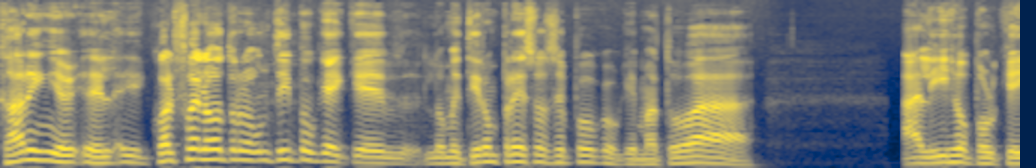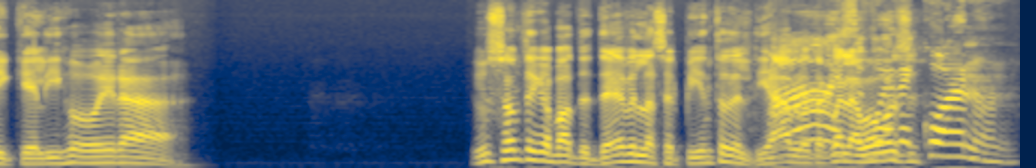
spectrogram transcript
Cutting your- el- ¿Cuál fue el otro? Un tipo que, que lo metieron preso hace poco, que mató a al hijo porque que el hijo era. It was something about the devil, la serpiente del diablo. ¿Te Ah, acuerdas? What fue de? Quanon,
